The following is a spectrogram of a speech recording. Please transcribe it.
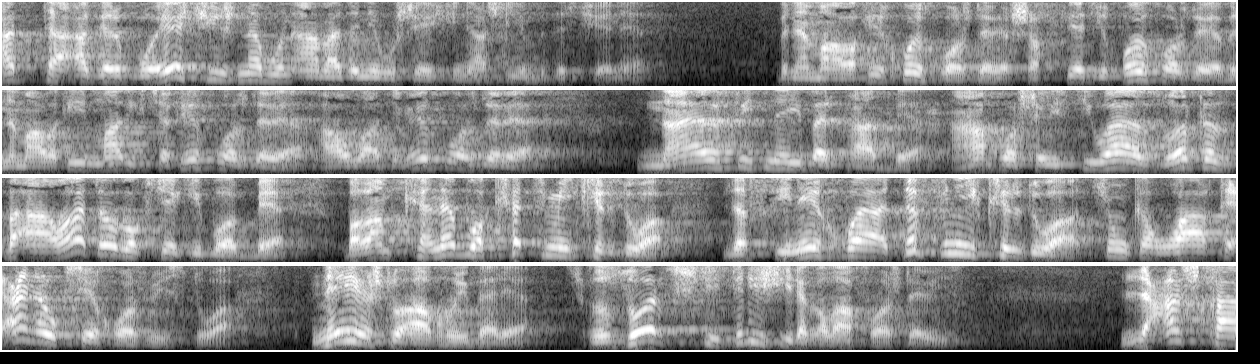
حەتتا ئەگەر بۆ یەکیش نەبوون ئامادە نییە وشەیەکی ناشرین بدرکێنێت، بنەماڵەکەی خۆی خۆشدەوێ، شەخسیەتی خۆی خۆشدەوێ، بنەماڵەکەی ماڵی کچەکەی خۆشدەوێ، هاوڵاتیەکەی خۆشدەوێ، نایەوێ فیتنەیی بەرپاببێ، ها خۆشەویستی وایە زۆر کەس بە ئاواتەوە بۆ کچێکی بۆ ببێ، بەڵام کە نەبووە کەتمی کردووە، لە سینەی خۆیا دفنی کردووە، چونکە واقیعەن ئەو کچەی خۆشویستووە، نەیهێشتووە ئابڕووی بەرێ، چونکە زۆر شتی تریشی لەگەڵا خۆشدەویست، لە عەشقا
